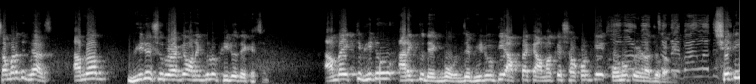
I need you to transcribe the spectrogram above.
সম্মানিত ভিউয়ার্স আমরা ভিডিও শুরুর আগে অনেকগুলো ভিডিও দেখেছেন। আমরা একটি ভিডিও আরেকটু দেখব যে ভিডিওটি আপনাকে, আমাকে সকলকে অনুপ্রেরণা যোগাবে। সেটি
